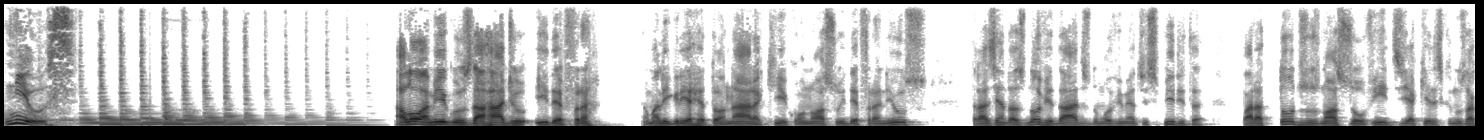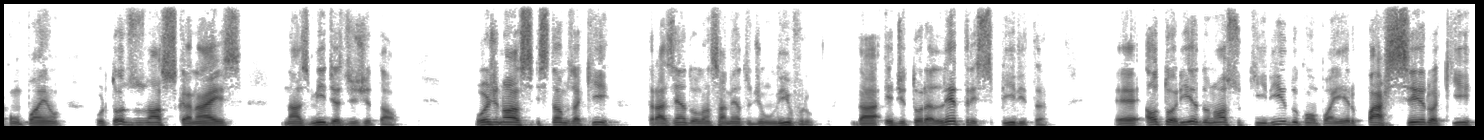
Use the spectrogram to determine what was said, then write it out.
News. Alô, amigos da Rádio Idefran. É uma alegria retornar aqui com o nosso Idefran News, trazendo as novidades do movimento espírita para todos os nossos ouvintes e aqueles que nos acompanham por todos os nossos canais nas mídias digital. Hoje nós estamos aqui trazendo o lançamento de um livro da editora Letra Espírita, é, autoria do nosso querido companheiro, parceiro aqui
